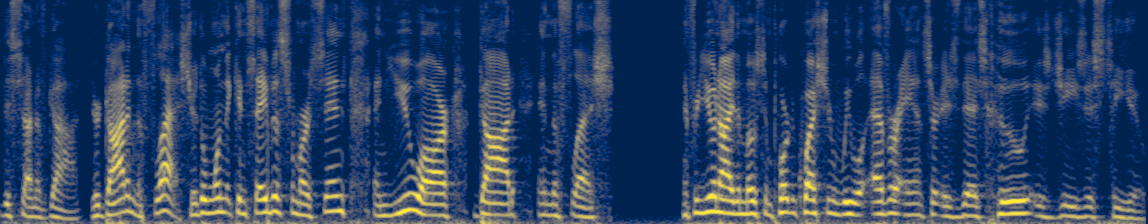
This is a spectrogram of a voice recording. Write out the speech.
the Son of God. You're God in the flesh. You're the one that can save us from our sins, and you are God in the flesh. And for you and I, the most important question we will ever answer is this Who is Jesus to you?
